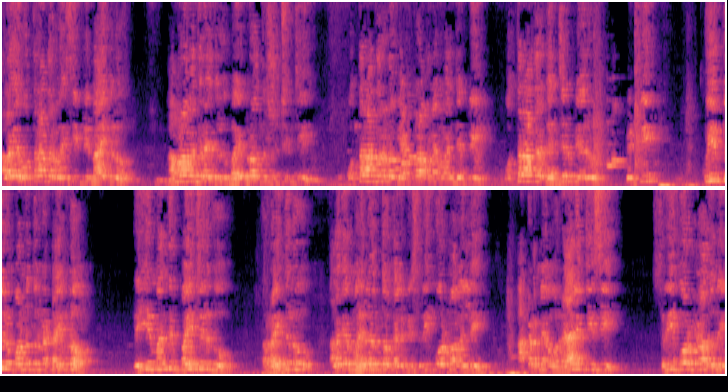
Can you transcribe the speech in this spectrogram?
అలాగే ఉత్తరాంధ్ర వైసీపీ నాయకులు అమరావతి రైతులకు భయభ్రాంతులు సృష్టించి ఉత్తరాంధ్రలోకి అని చెప్పి ఉత్తరాంధ్ర గర్జన పేరు పెట్టి కుయుక్తులు పన్నుతున్న టైంలో వెయ్యి మంది పై చిలుకు రైతులు అలాగే మహిళలతో కలిపి శ్రీకూర్మ వెళ్ళి అక్కడ మేము ర్యాలీ తీసి శ్రీకూర్మనాథుని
